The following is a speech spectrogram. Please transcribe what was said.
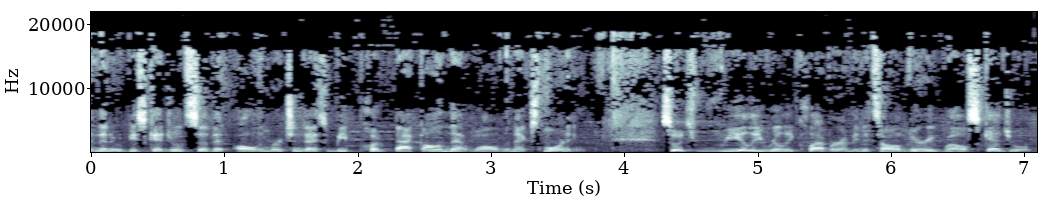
and then it would be scheduled so that all the merchandise would be put back on that wall the next morning. So it's really, really clever. I mean, it's all very well scheduled.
